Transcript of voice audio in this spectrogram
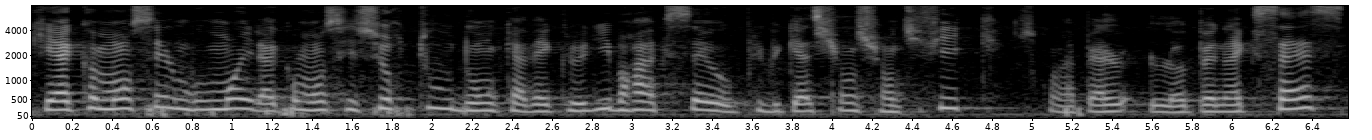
qui a commencé le mouvement il a commencé surtout donc avec le libre accès aux publications scientifiques ce qu'on appelle l'open access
